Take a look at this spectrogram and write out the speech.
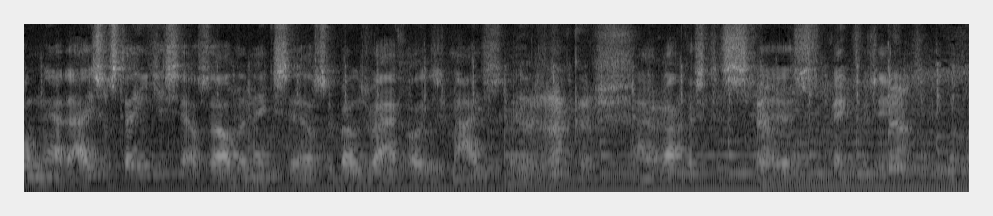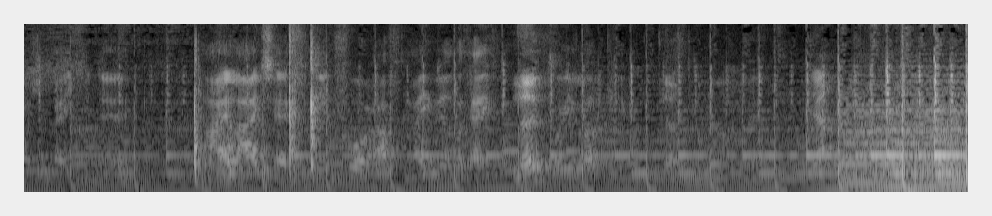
Waarom? Ja, de ijzelsteentjes. Als ze hadden niks, eh, als ze boos waren, gooiden ze maar ijs. De rakkers. Nou, rakkers spreekt voor zich. Dat was een beetje de highlights even die ik vooraf mee wilde geven. Leuk. Voor je loopje. Leuk. Ja.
